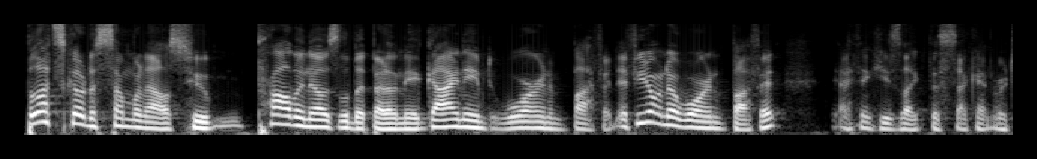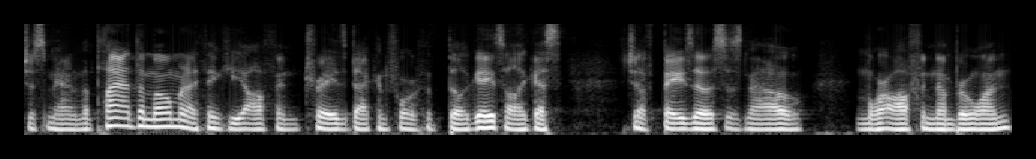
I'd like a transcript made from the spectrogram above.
But let's go to someone else who probably knows a little bit better than me, a guy named Warren Buffett. If you don't know Warren Buffett, I think he's like the second richest man on the planet at the moment. I think he often trades back and forth with Bill Gates. Well, I guess Jeff Bezos is now more often number one.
